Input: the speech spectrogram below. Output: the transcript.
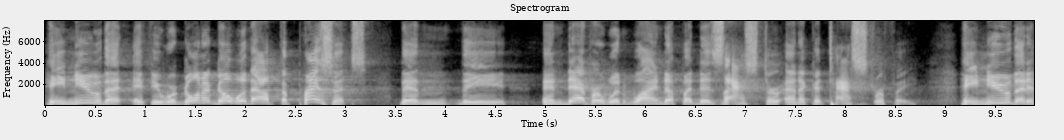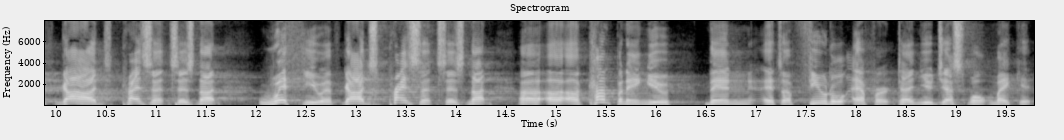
He knew that if you were going to go without the presence, then the endeavor would wind up a disaster and a catastrophe. He knew that if God's presence is not with you, if God's presence is not uh, uh, accompanying you, then it's a futile effort and you just won't make it.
